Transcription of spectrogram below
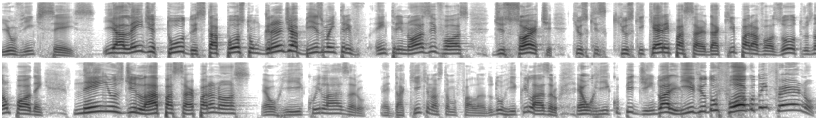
e o 26. E além de tudo, está posto um grande abismo entre, entre nós e vós, de sorte que os que, que os que querem passar daqui para vós outros não podem, nem os de lá passar para nós. É o rico e Lázaro. É daqui que nós estamos falando, do rico e Lázaro. É o rico pedindo alívio do fogo do inferno.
